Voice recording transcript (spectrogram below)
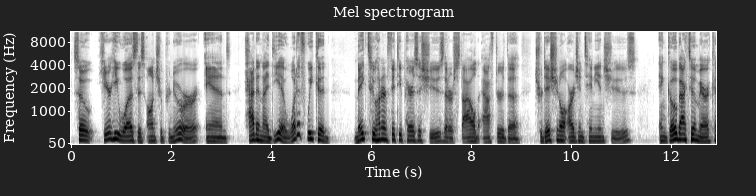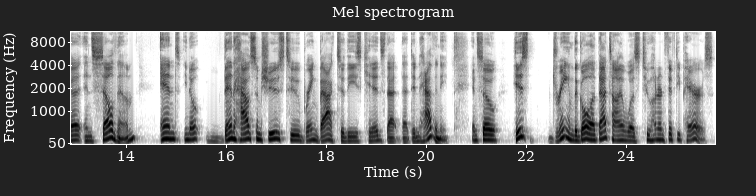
So here he was, this entrepreneur, and had an idea what if we could make 250 pairs of shoes that are styled after the traditional Argentinian shoes and go back to America and sell them and you know then have some shoes to bring back to these kids that that didn't have any. And so his dream, the goal at that time was 250 pairs.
